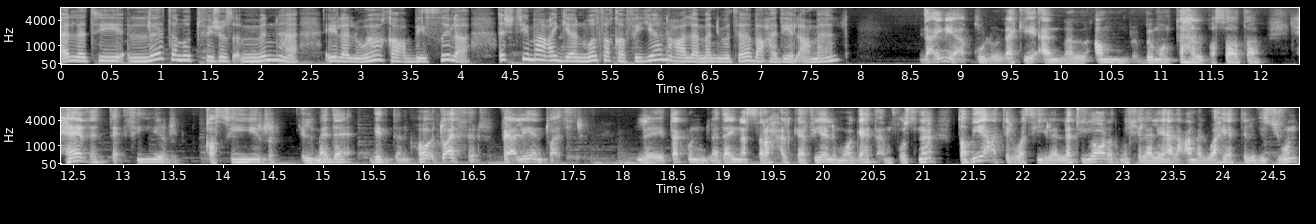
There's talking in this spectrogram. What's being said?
التي لا تمت في جزء منها إلى الواقع بصلة اجتماعيا وثقافيا على من يتابع هذه الأعمال؟ دعيني أقول لك أن الأمر بمنتهى البساطة هذا التأثير قصير المدى جدا هو تؤثر فعليا تؤثر لتكن لدينا الصراحة الكافية لمواجهة أنفسنا طبيعة الوسيلة التي يعرض من خلالها العمل وهي التلفزيون.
